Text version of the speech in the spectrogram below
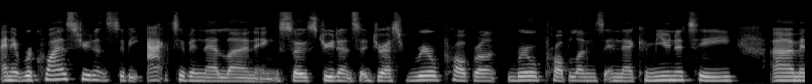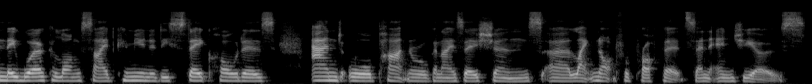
and it requires students to be active in their learning. So students address real problem real problems in their community, um, and they work alongside community stakeholders and or partner organizations uh, like not for profits and NGOs.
